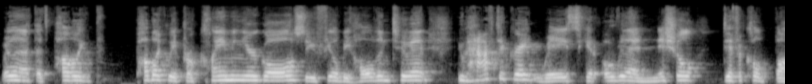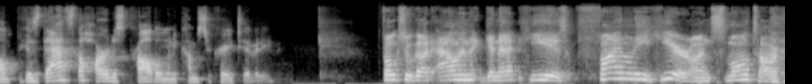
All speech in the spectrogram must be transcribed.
whether or not that's public publicly proclaiming your goal so you feel beholden to it. You have to create ways to get over that initial difficult bump because that's the hardest problem when it comes to creativity. Folks, we've got Allen Gannett. He is finally here on Small Talk.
